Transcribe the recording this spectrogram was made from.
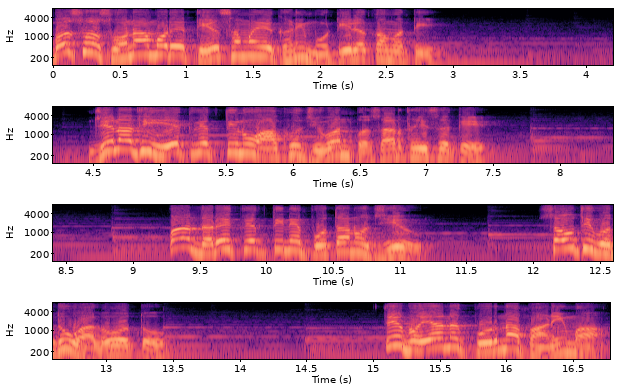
બસો સોનામોરે તે સમયે ઘણી મોટી રકમ હતી. જેનાથી એક વ્યક્તિનું આખું જીવન પસાર થઈ શકે. પણ દરેક વ્યક્તિને પોતાનો જીવ સૌથી વધુ વાલો હતો. તે ભયાનક પૂરના પાણીમાં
